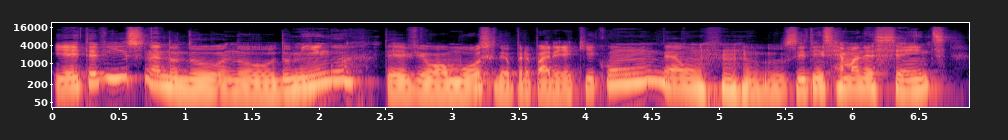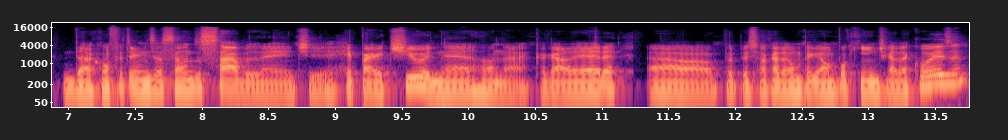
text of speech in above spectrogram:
e aí teve isso, né? No, no, no, domingo, teve o almoço que eu preparei aqui com né, um, os itens remanescentes da confraternização do sábado, né? A gente repartiu, né, lá na, com a galera, uh, para o pessoal cada um pegar um pouquinho de cada coisa.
